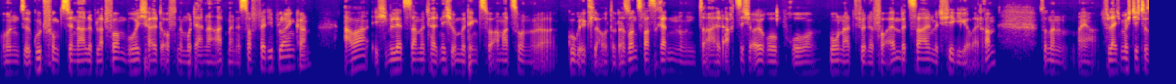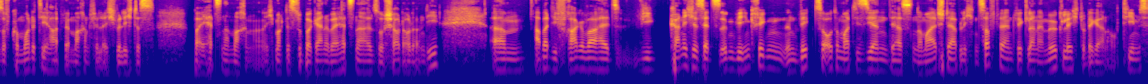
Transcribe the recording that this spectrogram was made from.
und äh, gut funktionale Plattform, wo ich halt auf eine moderne Art meine Software deployen kann. Aber ich will jetzt damit halt nicht unbedingt zu Amazon oder Google Cloud oder sonst was rennen und da halt 80 Euro pro Monat für eine VM bezahlen mit 4 GB RAM, sondern, naja, vielleicht möchte ich das auf Commodity Hardware machen, vielleicht will ich das bei Hetzner machen. Ich mache das super gerne bei Hetzner, also Shoutout an die. Ähm, aber die Frage war halt, wie kann ich es jetzt irgendwie hinkriegen, einen Weg zu automatisieren, der es normalsterblichen Softwareentwicklern ermöglicht oder gerne auch Teams,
